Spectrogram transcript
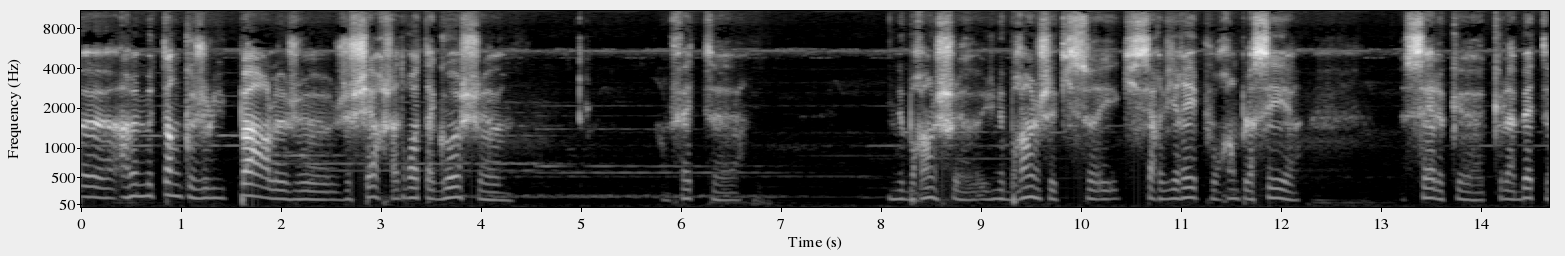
Euh, en même temps que je lui parle, je, cherche à droite, à gauche, euh, en fait, euh, une branche, une branche qui, se- qui servirait pour remplacer celle que, la bête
